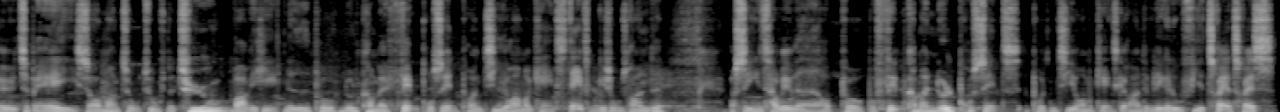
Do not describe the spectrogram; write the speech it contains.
Øh, tilbage i sommeren 2020 var vi helt nede på 0,5 procent på en 10-årig amerikansk statsobligationsrente. Og senest har vi været op på, på 5,0 procent på den 10-årige amerikanske rente. Vi ligger nu 4,63.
